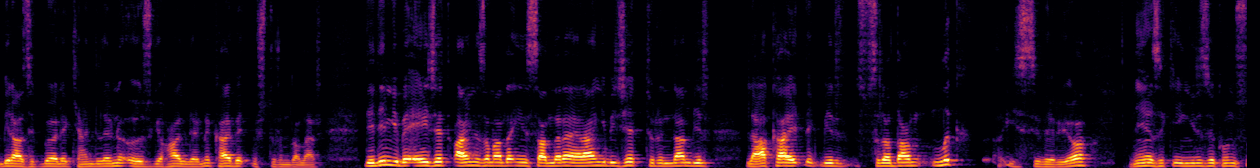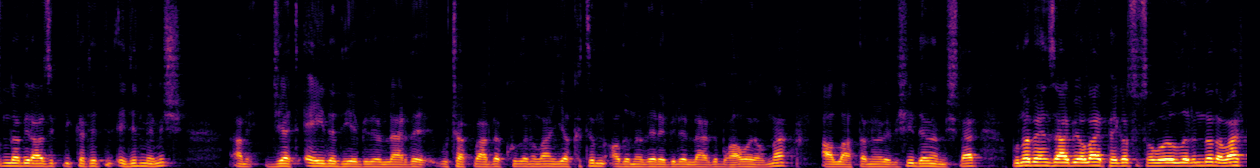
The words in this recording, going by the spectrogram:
birazcık böyle kendilerine özgü hallerini kaybetmiş durumdalar. Dediğim gibi A-Jet aynı zamanda insanlara herhangi bir jet türünden bir lakayetlik, bir sıradanlık hissi veriyor. Ne yazık ki İngilizce konusunda birazcık dikkat edilmemiş. Hani Jet A de diyebilirlerdi. Uçaklarda kullanılan yakıtın adını verebilirlerdi bu hava yoluna. Allah'tan öyle bir şey dememişler. Buna benzer bir olay Pegasus Hava Yolları'nda da var.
